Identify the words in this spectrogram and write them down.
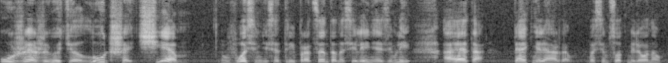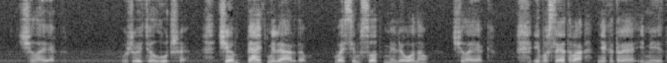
уже живете лучше, чем 83% населения Земли. А это 5 миллиардов 800 миллионов человек. Вы живете лучше, чем 5 миллиардов 800 миллионов человек. И после этого некоторые имеют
